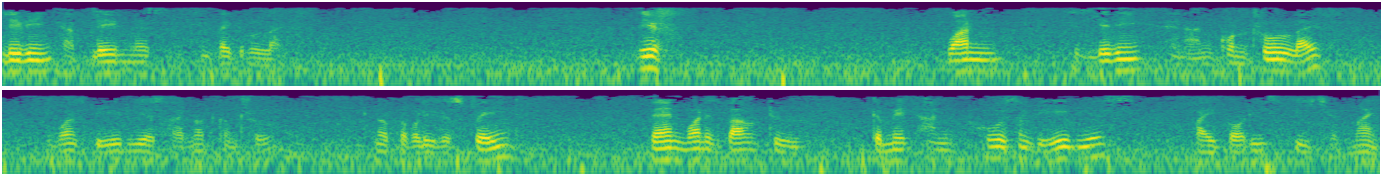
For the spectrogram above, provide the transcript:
living a blameless, impeccable life. If one is living an uncontrolled life, one's behaviors are not controlled, not properly restrained, then one is bound to commit unwholesome behaviors by body, speech and mind.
